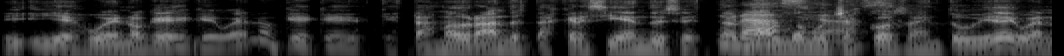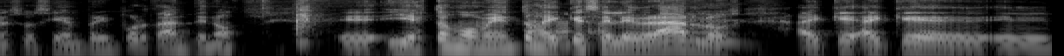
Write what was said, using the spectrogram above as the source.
y, y es bueno que, que bueno, que, que, que, estás madurando, estás creciendo y se están Gracias. dando muchas cosas en tu vida y bueno, eso siempre es importante, ¿no? Eh, y estos momentos hay que celebrarlos, hay que, hay que eh,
